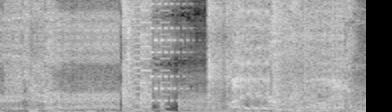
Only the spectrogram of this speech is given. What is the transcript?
Player one.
